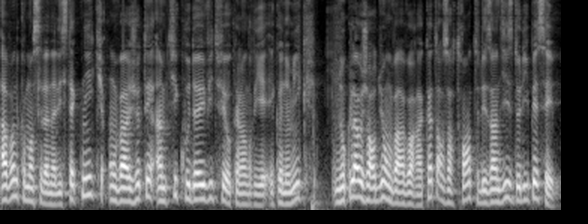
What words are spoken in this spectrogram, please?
avant de commencer l'analyse technique, on va jeter un petit coup d'œil vite fait au calendrier économique. Donc là, aujourd'hui, on va avoir à 14h30 les indices de l'IPC.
